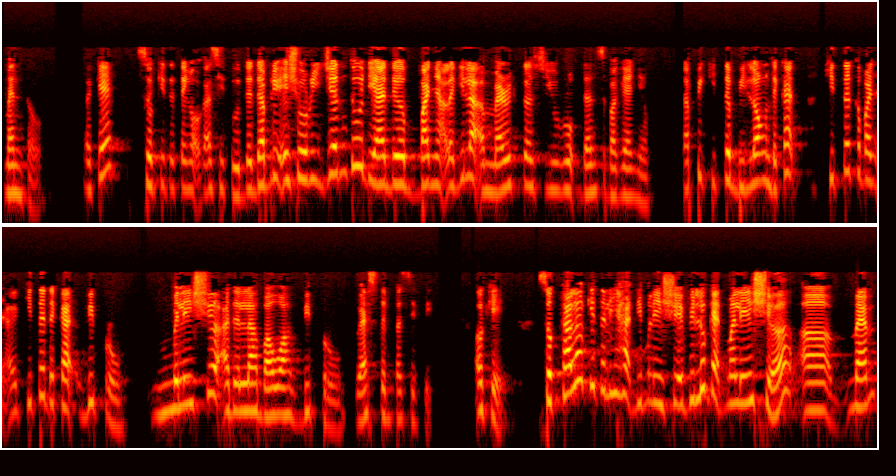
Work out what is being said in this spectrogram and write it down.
mental. Okay, So kita tengok kat situ. The WHO region tu dia ada banyak lagi lah Americas, Europe dan sebagainya. Tapi kita belong dekat kita kebanyakan kita dekat VIPRO. Malaysia adalah bawah VIPRO, Western Pacific. Okay. So kalau kita lihat di Malaysia, if you look at Malaysia, uh, ma'am,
